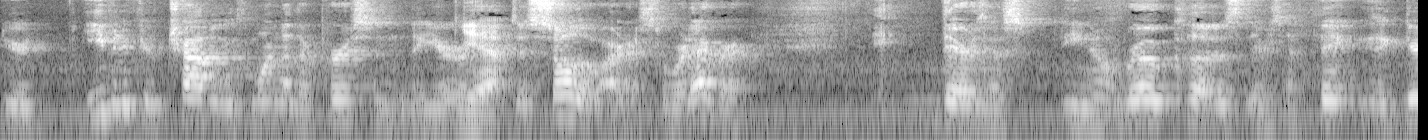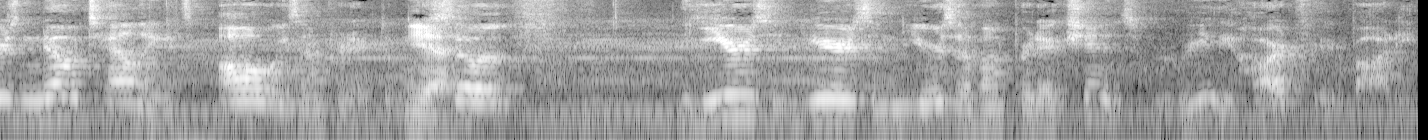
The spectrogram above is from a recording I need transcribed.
you're even if you're traveling with one other person you're Yeah. the solo artist or whatever there's a you know road closed there's a thing like there's no telling it's always unpredictable Yeah. so years and years and years of unprediction is really hard for your body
